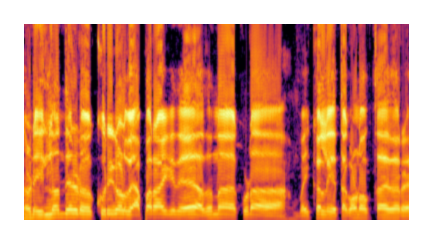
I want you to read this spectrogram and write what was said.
ನೋಡಿ ಇಲ್ಲೊಂದೆರಡು ಕುರಿಗಳು ವ್ಯಾಪಾರ ಆಗಿದೆ. ಅದನ್ನ ಕೂಡ ಬೈಕಲ್ಲಿ ತಗೊಂಡು ಹೋಗ್ತಾ ಇದ್ದಾರೆ.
